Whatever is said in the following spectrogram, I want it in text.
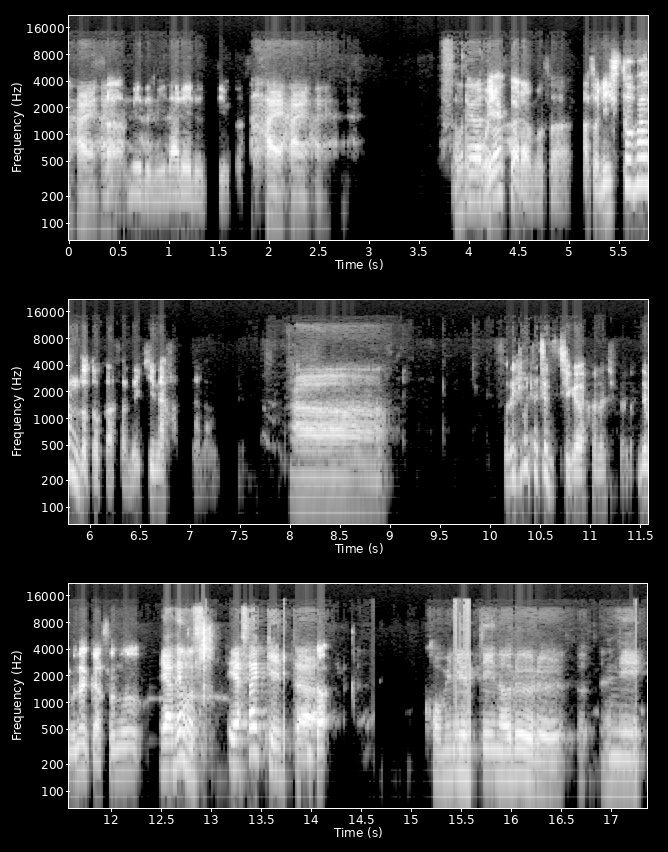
はいさは、目で見られるっていうかいさ、はいはいはい。それはね。親からもさ、あ、そう、リストバンドとかさ、できなかったな。あそれまたちょっと違う話かな。でもなんかその、ーいやでもいやさっき言ったがコミュニティのルールに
